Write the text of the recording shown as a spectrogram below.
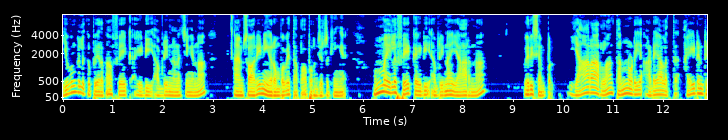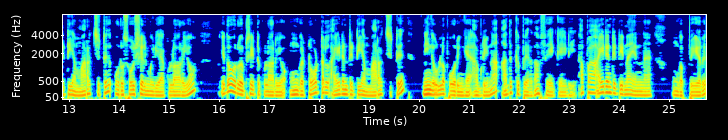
இவங்களுக்கு பேர் தான் ஃபேக் ஐடி அப்படின்னு நினச்சிங்கன்னா ஐ எம் சாரி நீங்கள் ரொம்பவே தப்பாக புரிஞ்சிட்ருக்கீங்க. உண்மையில் ஃபேக் ஐடி அப்படின்னா யாருன்னா? வெரி சிம்பிள் யாரெல்லாம் தன்னுடைய அடையாளத்தை ஐடென்டிட்டியை மறைச்சிட்டு ஒரு சோஷியல் மீடியாக்குள்ளாரையோ ஏதோ ஒரு வெப்சைட்டுக்குள்ளாரையோ உங்கள் டோட்டல் ஐடென்டிட்டியை மறைச்சிட்டு நீங்கள் உள்ளே போகிறீங்க அப்படின்னா அதுக்கு பேர் தான் ஃபேக் ஐடி அப்போ ஐடென்டிட்டினா என்ன? உங்கள் பேர்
